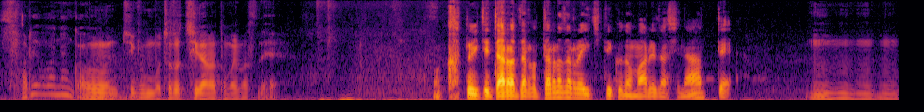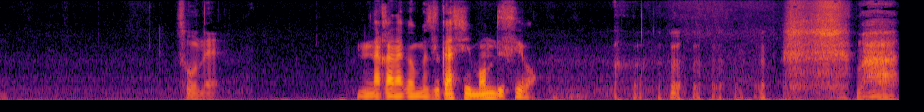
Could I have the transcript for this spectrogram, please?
それはなんか、うん、自分もちょっと違うなと思いますね。かといって、ダラダラダラダラ生きていくのもあれだしなって。うんうんうんうん。そうね。なかなか難しいもんですよ。まあ、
